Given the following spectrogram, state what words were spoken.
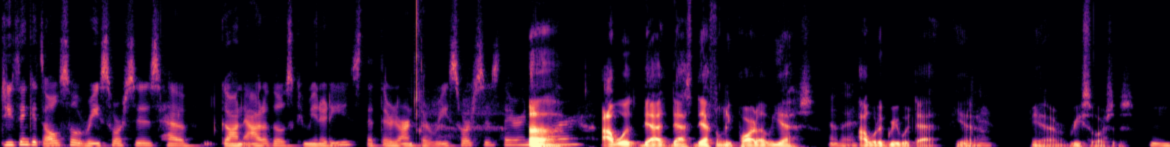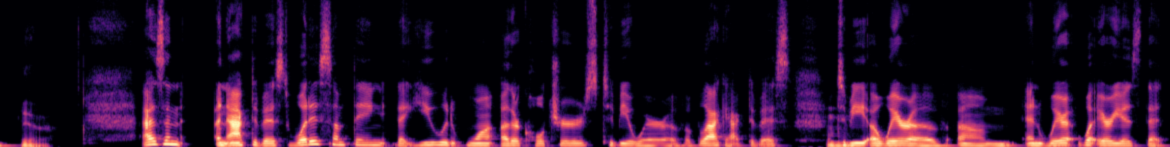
Do you think it's also resources have gone out of those communities that there aren't the resources there Uh, anymore? I would, that that's definitely part of, yes. okay. I would agree with that. Yeah. Okay. Yeah. Resources. Hmm. Yeah. As an an activist, what is something that you would want other cultures to be aware of, a black activist to Mhm. be aware of, um, and where what areas that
